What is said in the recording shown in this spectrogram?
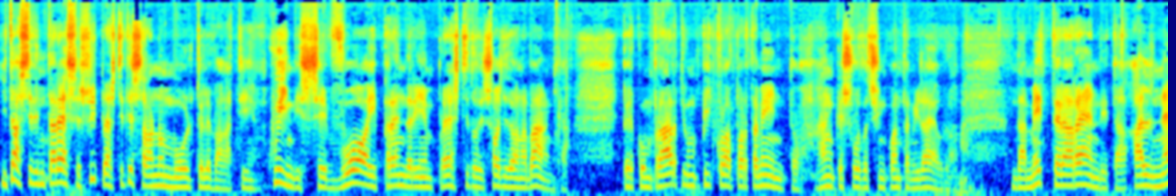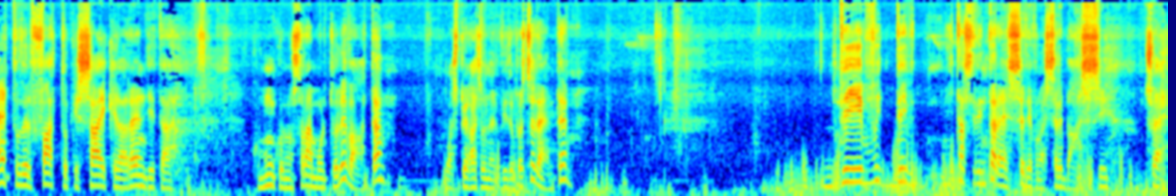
i tassi di interesse sui prestiti saranno molto elevati. Quindi se vuoi prendere in prestito dei soldi da una banca per comprarti un piccolo appartamento, anche solo da 50.000 euro, da mettere a rendita al netto del fatto che sai che la rendita comunque non sarà molto elevata, l'ho spiegato nel video precedente, devi, devi, i tassi di interesse devono essere bassi, cioè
